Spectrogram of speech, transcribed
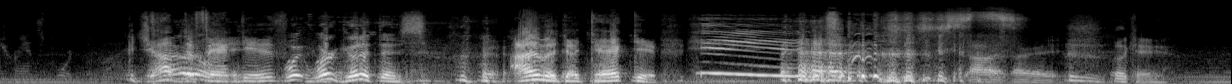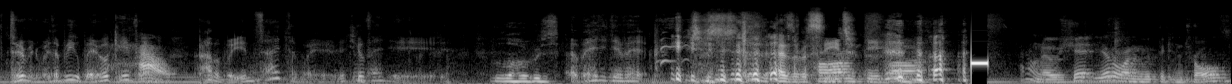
to transport the body. Good job, Totally. detective. We're, we're good at this. I'm a detective. God, alright. okay. Determine where the wheelbarrow came from. Probably inside somewhere. Let's go find it. Lowe's. Where did you it? As a receipt. Honky bonk. I don't know shit. You're the one with the controls.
